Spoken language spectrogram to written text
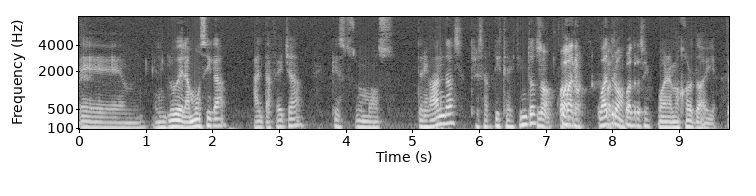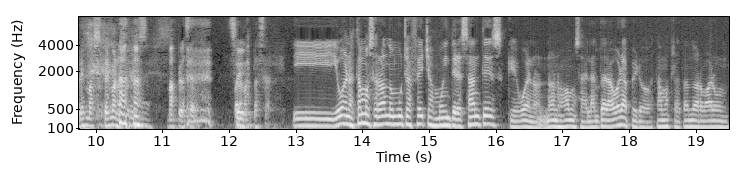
eh, en el Club de la Música, alta fecha, que somos tres bandas, tres artistas distintos. No, Cuatro. ¿Cuatro? Cuatro, sí. Bueno, mejor todavía. Tres más, tres más nosotros. Más placer. Para Sí. más placer. Y, y bueno, estamos cerrando muchas fechas muy interesantes que bueno, no nos vamos a adelantar ahora, pero estamos tratando de armar un,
